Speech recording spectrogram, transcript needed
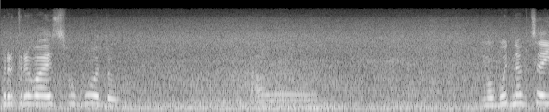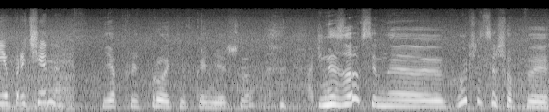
прикривають свободу. Але, мабуть, на це є причини. Я проти, звісно. Не зовсім не хочеться, щоб, е,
